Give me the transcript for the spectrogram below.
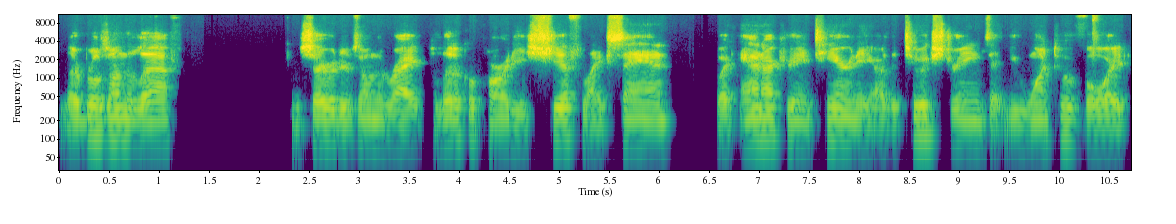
liberals on the left, conservatives on the right, political parties shift like sand, but anarchy and tyranny are the two extremes that you want to avoid.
